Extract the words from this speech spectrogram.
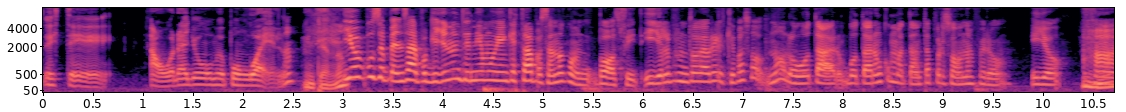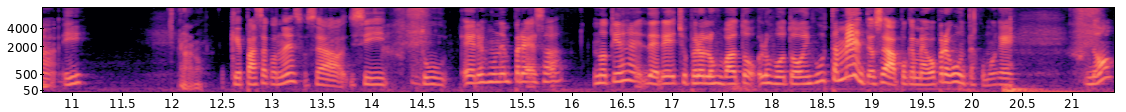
este, ahora yo me opongo a él, ¿no? entiendo. Y yo me puse a pensar, porque yo no entendía muy bien qué estaba pasando con BuzzFeed. Y yo le pregunto a Gabriel, ¿qué pasó? No, lo votaron, votaron como a tantas personas, pero... Y yo, ajá, ¿y? Claro. ¿qué pasa con eso? O sea, si tú eres una empresa, no tienes el derecho, pero los votó, los votó injustamente. O sea, porque me hago preguntas como que, no,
